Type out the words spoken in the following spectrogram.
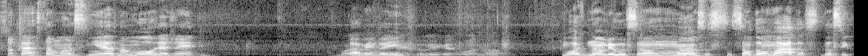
Só que elas estão mansinhas, elas não mordem a gente. Tá vendo aí? Morde não, meu, são mansas, são domadas, doce,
